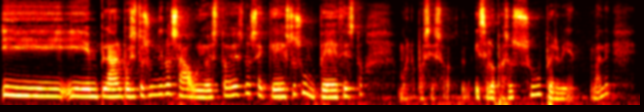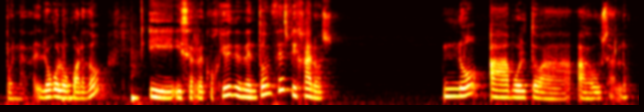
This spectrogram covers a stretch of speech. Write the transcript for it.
y, en plan, pues esto es un dinosaurio, esto es no sé qué, esto es un pez, esto, bueno, pues eso, y se lo pasó súper bien, ¿vale? Pues nada, luego lo guardó y, se recogió y desde entonces, fijaros, no ha vuelto a usarlo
